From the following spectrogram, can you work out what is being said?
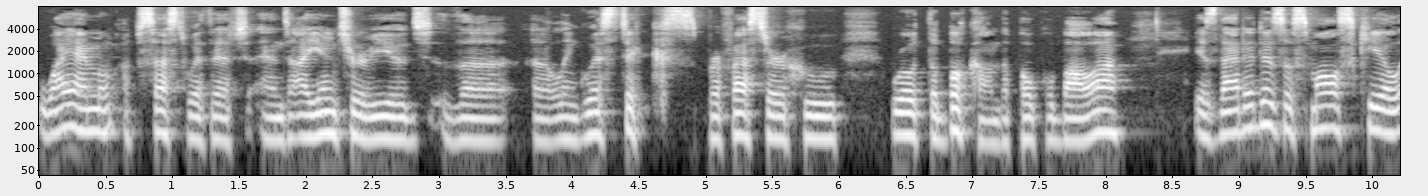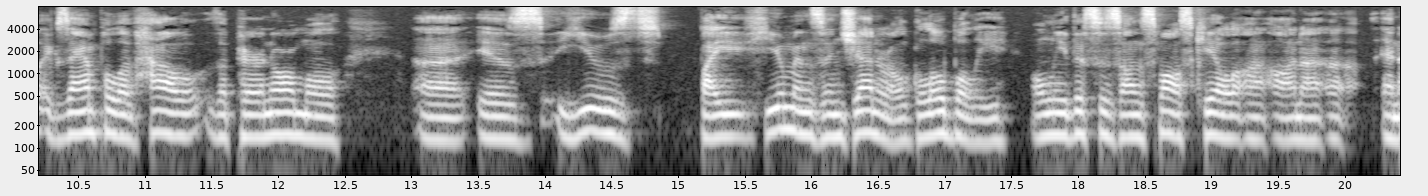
why I'm obsessed with it, and I interviewed the uh, linguistics professor who wrote the book on the Popobawa, is that it is a small scale example of how the paranormal uh, is used by humans in general globally. Only this is on small scale on, on a, an,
